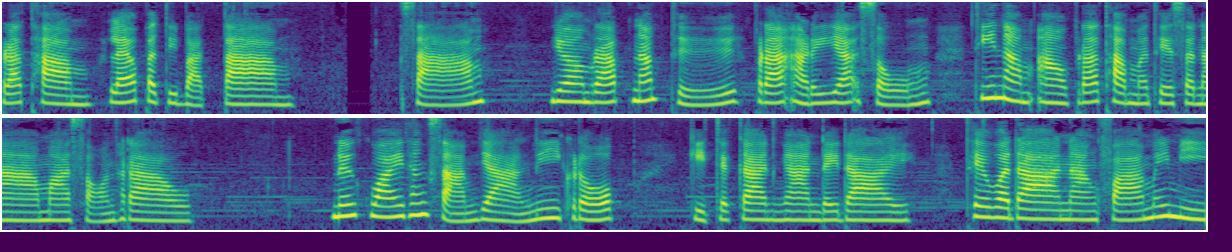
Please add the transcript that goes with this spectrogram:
พระธรรมแล้วปฏิบัติตาม 3. ยอมรับนับถือพระอริยสงฆ์ที่นำเอาพระธรรมเทศนามาสอนเรา นึกไว้ทั้งสามอย่างนี่ครบ กิจการงานใด ๆ เทวดานางฟ้าไม่มี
